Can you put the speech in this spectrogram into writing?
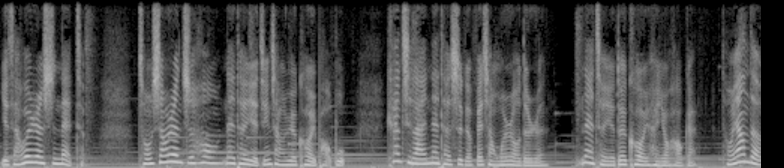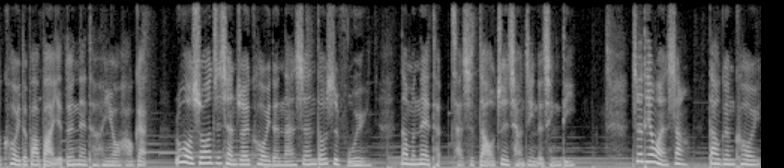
也才会认识 Net。从相认之后，Net 也经常约 Koi 跑步。看起来 Net 是个非常温柔的人。Net 也对 Koi 很有好感，同样的，Koi 的爸爸也对 Net 很有好感。如果说之前追 Koi 的男生都是浮云，那么 Net 才是道最强劲的情敌。这天晚上道跟 Koi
